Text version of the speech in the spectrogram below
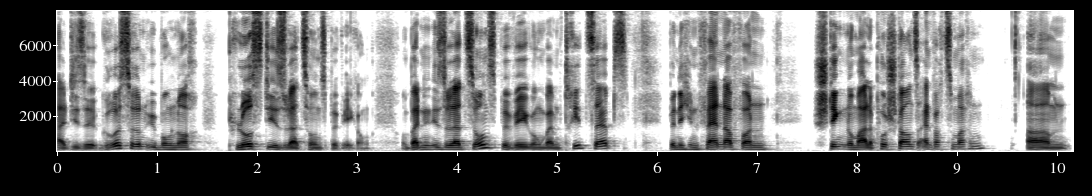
halt diese größeren Übungen noch plus die Isolationsbewegung. Und bei den Isolationsbewegungen beim Trizeps bin ich ein Fan davon, stinknormale Pushdowns einfach zu machen. Ähm,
